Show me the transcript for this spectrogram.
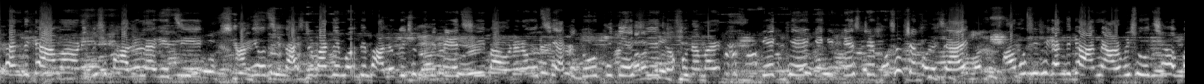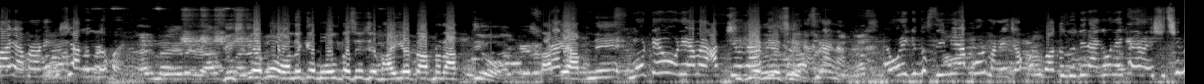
এখান থেকে আমার অনেক বেশি ভালো লাগে যে আমি হচ্ছে কাস্টমারদের মধ্যে ভালো কিছু দিতে পেরেছি বা ওনারা হচ্ছে এত দূর থেকে এসে যখন আমার কেক খেয়ে কেকের টেস্টের প্রশংসা করে যায় অবশ্যই সেখান থেকে আমি আরও বেশি উৎসাহ পাই আমার অনেক বেশি আনন্দ হয়। বৃষ্টি আপু অনেকে বলতেছে যে ভাইয়া তো আপনার আত্মীয়। তাকে আপনি মোটেও উনি আমার আত্মীয় দিয়েছেন? না না। উনি কিন্তু সিনিয়াপুর মানে যখন গত দুদিন আগে উনি এখানে এসেছিল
